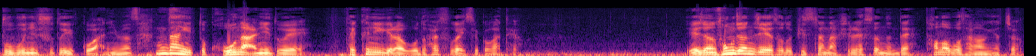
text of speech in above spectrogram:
부분일 수도 있고 아니면 상당히 또 고난이도의 테크닉이라고도 할 수가 있을 것 같아요. 예전 송전지에서도 비슷한 낚시를 했었는데 턴오버 상황이었죠.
